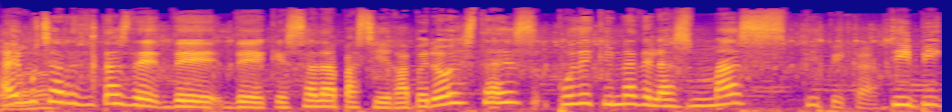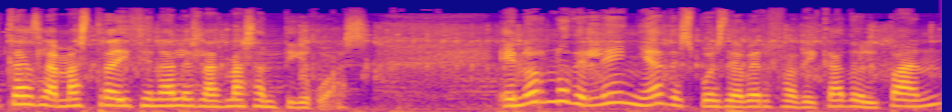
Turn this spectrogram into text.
Hay muchas recetas de, de- de quesada pasiega, pero esta es puede que una de las más Típicas. típicas, las más tradicionales, las más antiguas. En horno de leña, después de haber fabricado el pan,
